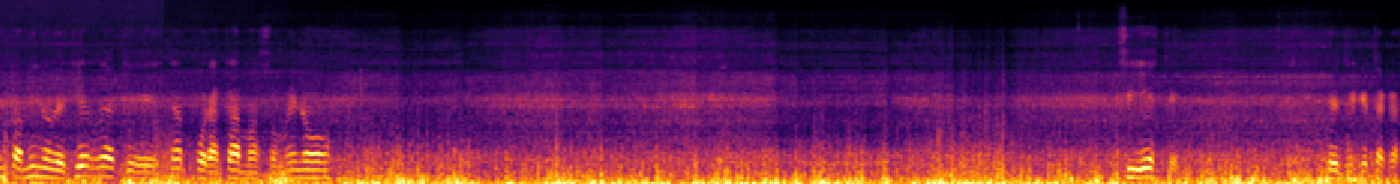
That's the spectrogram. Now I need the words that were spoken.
un camino de tierra que está por acá más o menos Sí, este. Este que está acá.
